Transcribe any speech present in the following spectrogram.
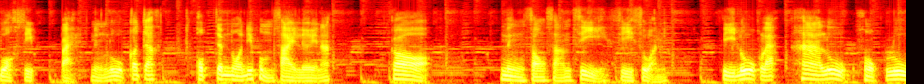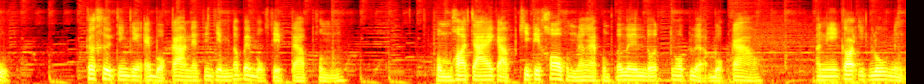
บวก 10 ไป 1 ลูกก็จะครบจำนวนที่ผมใส่เลยนะ ก็ 1 2 3 4 4 ส่วน 4 ลูกและ 5 ลูก 6 ลูก ก็คือจริงๆ ไอ้บวก 9 เนี่ย จริงๆมันต้องเป็นบวก 10 แต่ผม ผมพอใจกับคิดที่ข้อผมแล้วไง ผมก็เลยลดงบเหลือบวก 9 อันนี้ก็อีกลูกหนึ่ง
